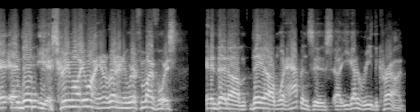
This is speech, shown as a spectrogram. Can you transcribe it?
and, and, then yeah, scream all you want. You don't run anywhere from my voice. And then um, they um, what happens is uh, you got to read the crowd,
